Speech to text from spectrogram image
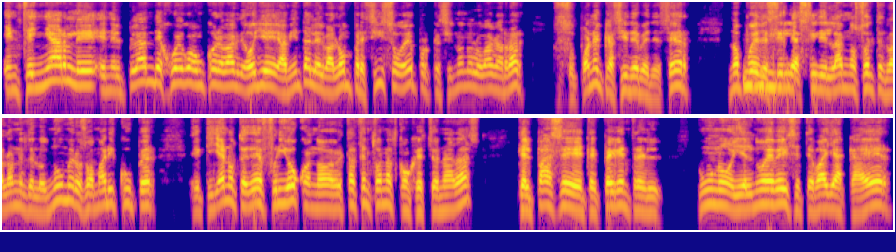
enseñarle en el plan de juego a un coreback de, oye, aviéntale el balón preciso, ¿eh? porque si no, no lo va a agarrar. Se supone que así debe de ser. No puedes decirle así de Lamb, no sueltes balones de los números, o a Mari Cooper, eh, que ya no te dé frío cuando estás en zonas congestionadas, que el pase te pegue entre el 1 y el 9 y se te vaya a caer,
